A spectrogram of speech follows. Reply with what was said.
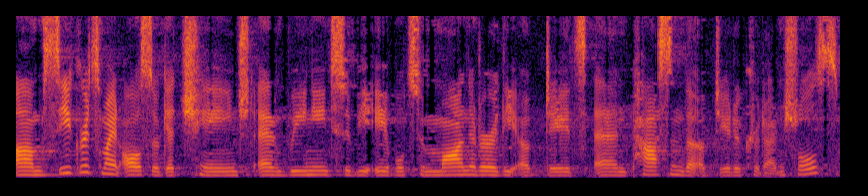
Um, secrets might also get changed, and we need to be able to monitor the updates and pass in the updated credentials.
